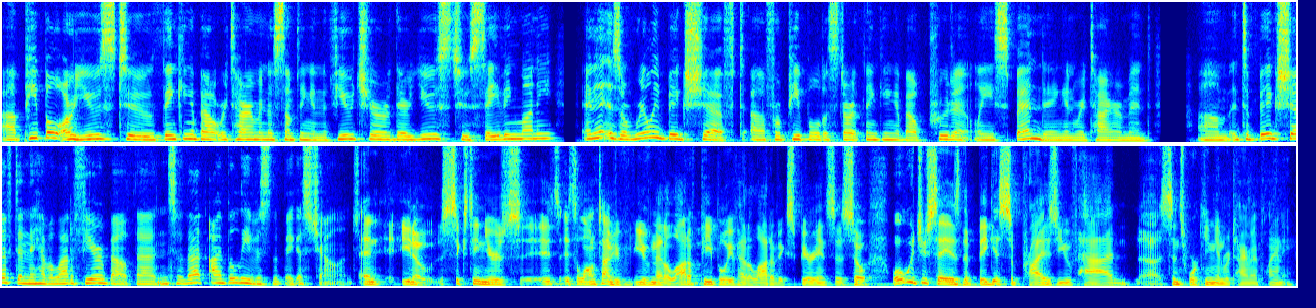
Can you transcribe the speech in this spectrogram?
Uh, people are used to thinking about retirement as something in the future. They're used to saving money. And it is a really big shift uh, for people to start thinking about prudently spending in retirement. Um, it's a big shift and they have a lot of fear about that. And so that I believe is the biggest challenge. And you know, 16 years, it's, it's a long time. You've, you've met a lot of people, you've had a lot of experiences. So what would you say is the biggest surprise you've had uh, since working in retirement planning?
